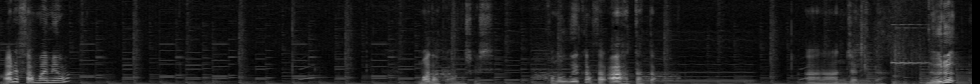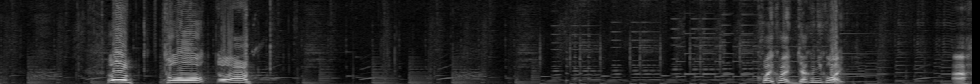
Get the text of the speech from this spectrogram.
あれ3枚目は？まだかもしかして。この上からさああったあった。あなんじゃねえか。ぬる。っあっとあっ怖い怖い逆に怖い。あ。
